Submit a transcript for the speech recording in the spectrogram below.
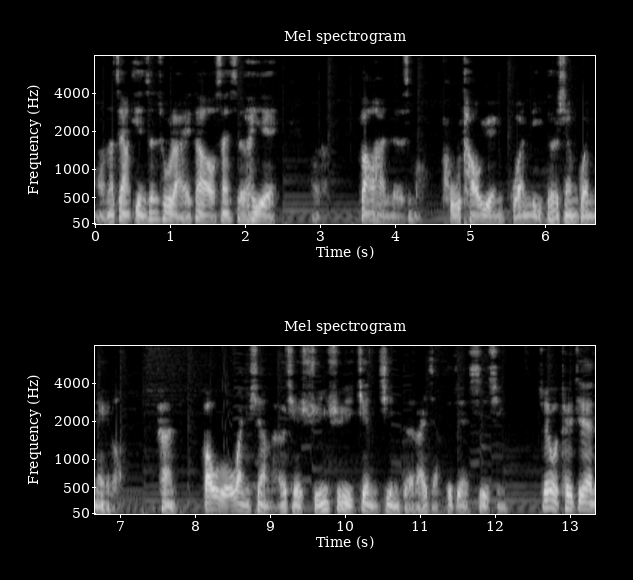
哦，那这样衍生出来到三十二页，包含了什么葡萄园管理的相关内容？看包罗万象，而且循序渐进的来讲这件事情。所以我推荐，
